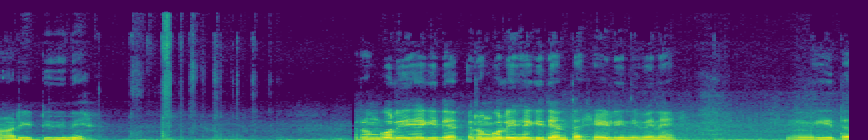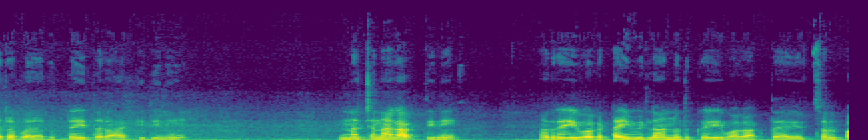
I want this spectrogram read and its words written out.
ಮಾಡಿ ಇಟ್ಟಿದ್ದೀನಿ. ರಂಗೋಲಿ ಹೇಗಿದೆ ರಂಗೋಲಿ ಹೇಗಿದೆ ಅಂತ ಹೇಳಿ ನೀವೇನೆ. ನನಗೆ ಈ ಥರ ಬರುತ್ತೆ, ಈ ಥರ ಹಾಕಿದ್ದೀನಿ. ಇನ್ನು ಚೆನ್ನಾಗಿ ಹಾಕ್ತೀನಿ. ಆದರೆ ಇವಾಗ ಟೈಮ್ ಇಲ್ಲ ಅನ್ನೋದಕ್ಕೆ ಇವಾಗ ಹಾಕ್ತಾ ಸ್ವಲ್ಪ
